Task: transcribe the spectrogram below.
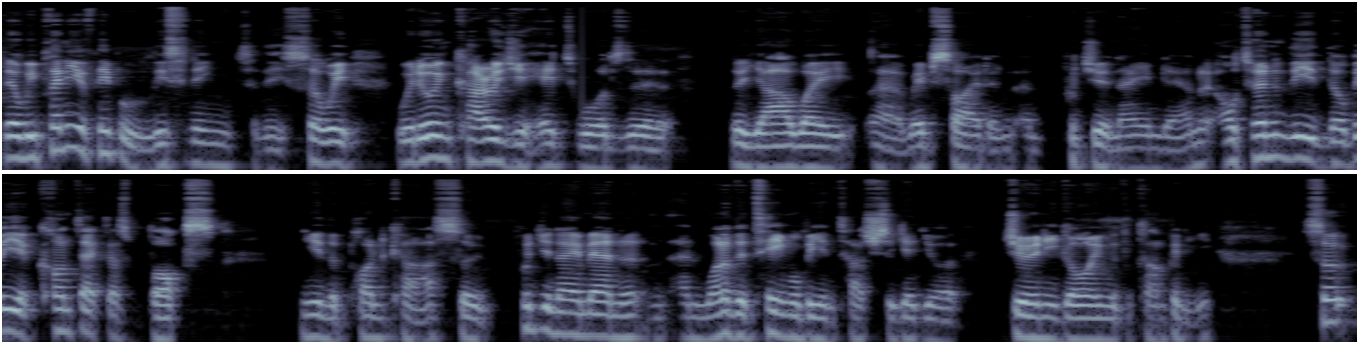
there'll be plenty of people listening to this. So we, we do encourage you head towards the the Yahweh uh, website and, and, put your name down. Alternatively, there'll be a contact us box near the podcast. So put your name down, and, one of the team will be in touch to get your journey going with the company. So,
